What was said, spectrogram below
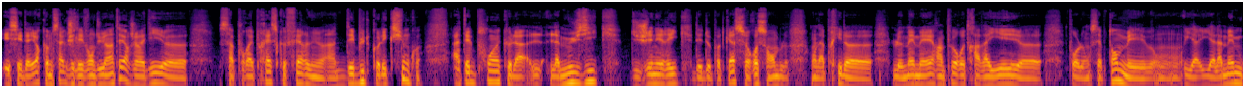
Et c'est d'ailleurs comme ça que je l'ai vendu à Inter. J'aurais dit ça pourrait presque faire un début de collection, quoi. À tel point que la, la musique du générique des deux podcasts se ressemblent. On a pris le, le même air, un peu retravaillé euh, pour le 11 septembre, mais il y a, y a, la même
